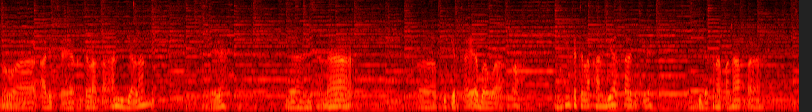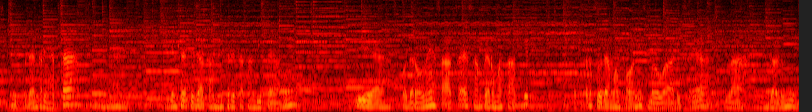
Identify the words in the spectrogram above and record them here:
bahwa adik saya kecelakaan di jalan. Gitu ya. Dan di sana uh, pikir saya bahwa oh mungkin kecelakaan biasa gitu ya dan tidak kenapa-napa gitu. Dan ternyata hmm, mungkin saya tidak akan menceritakan detailnya. Iya kodarulnya saat saya sampai rumah sakit dokter sudah memvonis bahwa adik saya telah meninggal dunia.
